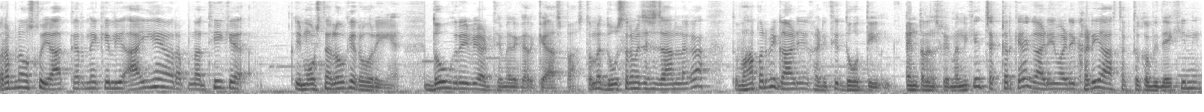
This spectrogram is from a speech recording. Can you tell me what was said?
और अपना उसको याद करने के लिए आई है, और अपना ठीक है इमोशनल होकर रो रही हैं। दो ग्रेवयार्ड थे मेरे घर के आसपास तो मैं दूसरे में जैसे जान लगा तो वहाँ पर भी गाड़ियाँ खड़ी थी, दो तीन एंट्रेंस पे। मैंने कि चक्कर क्या गाड़ी वाड़ी खड़ी आज तक तो कभी देखी नहीं।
